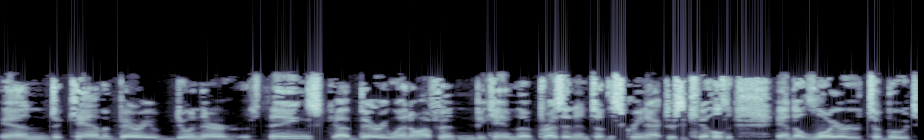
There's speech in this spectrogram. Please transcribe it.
and Cam and Barry were doing their things. Uh, Barry went off and became the president of the Screen Actors Guild and a lawyer to boot.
